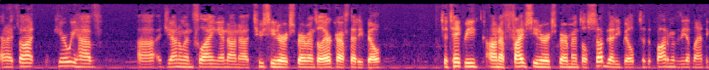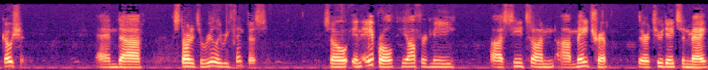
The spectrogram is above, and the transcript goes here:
and I thought, here we have uh, a gentleman flying in on a two-seater experimental aircraft that he built to take me on a five-seater experimental sub that he built to the bottom of the Atlantic Ocean and uh, started to really rethink this. So in April, he offered me uh, seats on uh, May trip. There are two dates in May,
